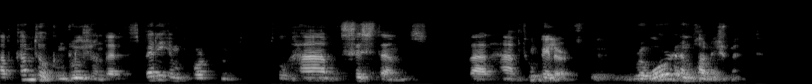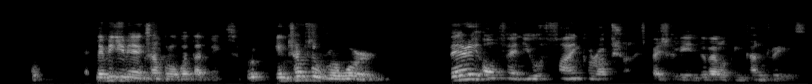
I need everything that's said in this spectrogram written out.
have come to a conclusion that it's very important to have systems that have two pillars, reward and punishment. Let me give you an example of what that means. In terms of reward, very often you find corruption, especially in developing countries,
